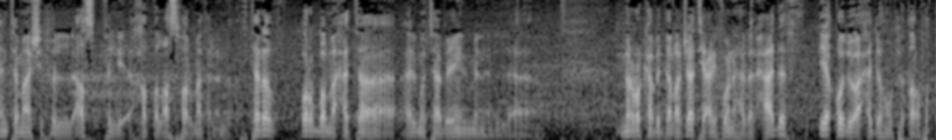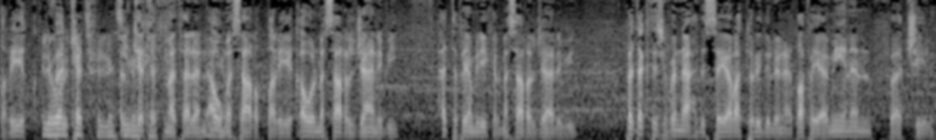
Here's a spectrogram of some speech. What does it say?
أنت ماشي في الأص... في الخط الأصفر مثلا افترض وربما حتى المتابعين من. من ركاب الدراجات يعرفون هذا الحادث. يقود أحدهم في طرف الطريق. اللي هو الكتف اللي نسميه الكتف الكتف. مثلا أو أيوه. مسار الطريق أو المسار الجانبي. حتى في أمريكا المسار الجانبي. فتكتشف أن أحد السيارات تريد الانعطاف يمينا فتشيلك.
